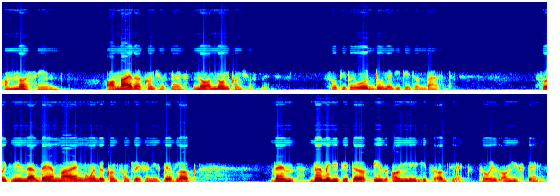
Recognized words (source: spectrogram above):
on nothing, or neither consciousness nor non consciousness. So people would do meditate on that. So it means that their mind, when the concentration is developed, then the meditator is only its object, so is only space,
